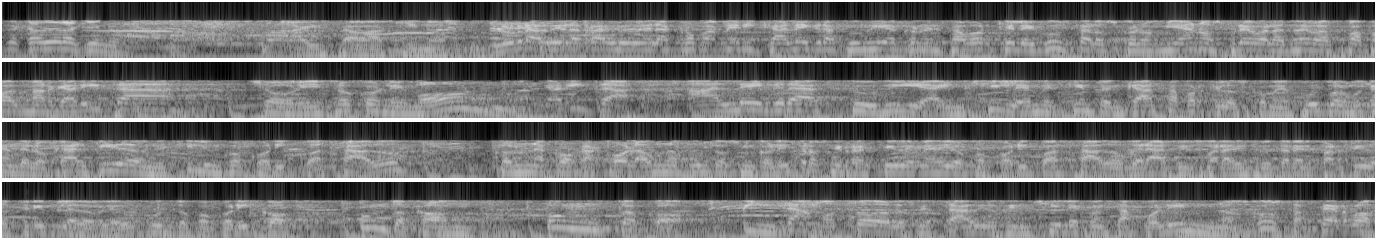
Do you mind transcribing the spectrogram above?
De Javier Aquino. Ahí estaba Aquino. Blue Radio, la radio de la Copa América. Alegra tu día con el sabor que le gusta a los colombianos. Prueba las nuevas papas Margarita. Chorizo con limón. Margarita, alegra tu día. En Chile me siento en casa porque los come fútbol juegan de local. Pide a domicilio un cocorico asado con una Coca-Cola 1.5 litros y recibe medio cocorico asado gratis para disfrutar el partido www.cocorico.com.co. Pintamos todos los estadios en Chile con Zapolín. Nos gusta hacerlo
